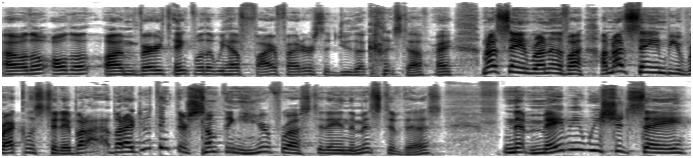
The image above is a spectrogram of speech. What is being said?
although, although I'm very thankful that we have firefighters that do that kind of stuff, right? I'm not saying run into the fire. I'm not saying be reckless today, but I, but I do think there's something here for us today in the midst of this, and that maybe we should say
